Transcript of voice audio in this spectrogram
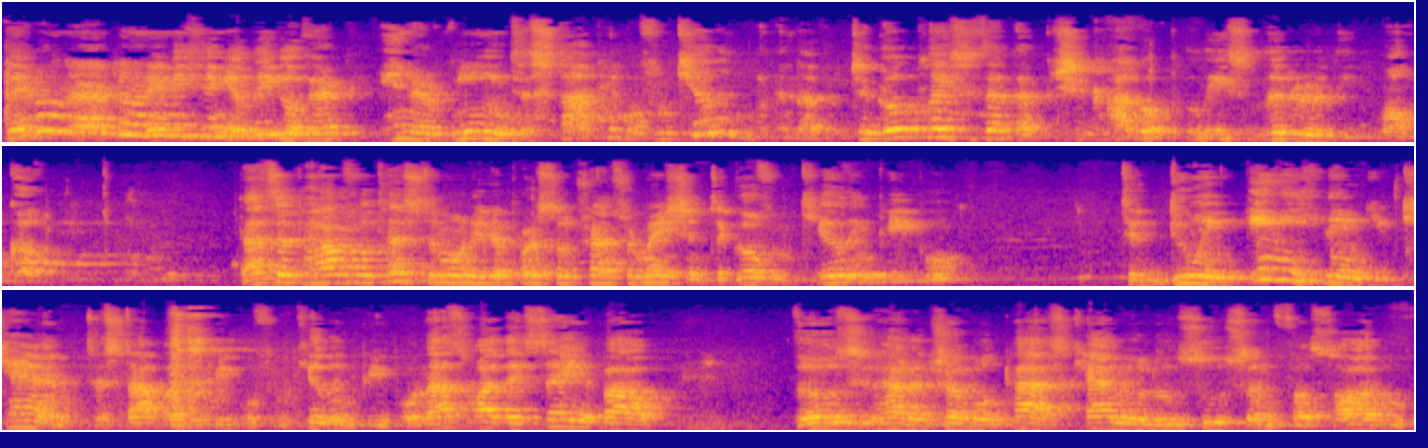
They don't, they're not doing anything illegal. They're intervening to stop people from killing one another, to go places that the Chicago police literally won't go. That's a powerful testimony to personal transformation, to go from killing people to doing anything you can to stop other people from killing people. And that's why they say about those who had a troubled past, lususan fasaru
